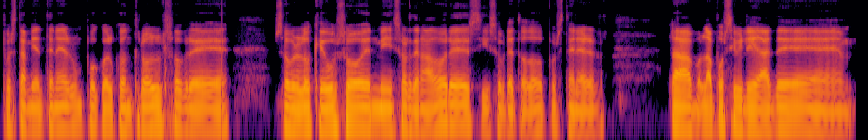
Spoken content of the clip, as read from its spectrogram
pues también tener un poco el control sobre sobre lo que uso en mis ordenadores y sobre todo pues tener la, la posibilidad de,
